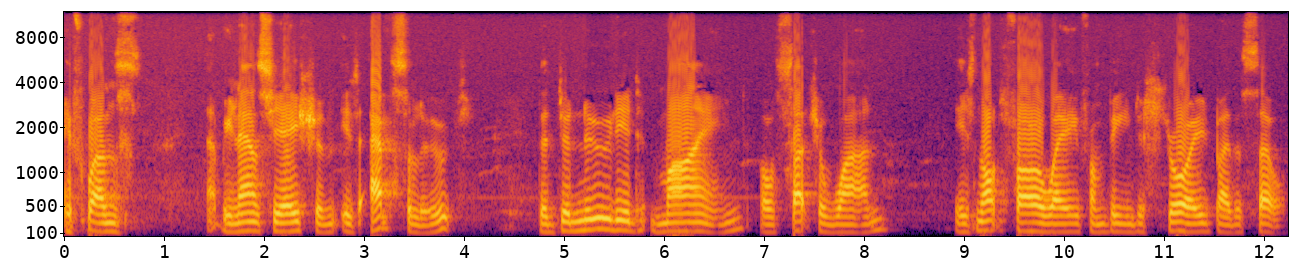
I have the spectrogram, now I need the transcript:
if one's renunciation is absolute, the denuded mind of such a one is not far away from being destroyed by the self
